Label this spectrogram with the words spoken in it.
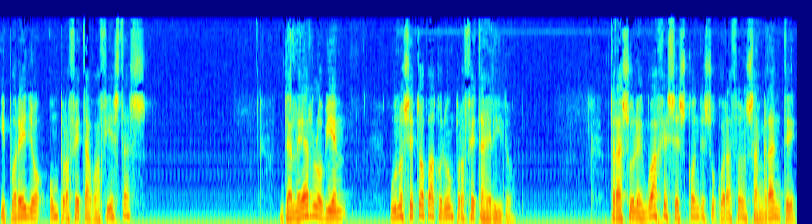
y por ello un profeta aguafiestas. De leerlo bien, uno se topa con un profeta herido. Tras su lenguaje se esconde su corazón sangrante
